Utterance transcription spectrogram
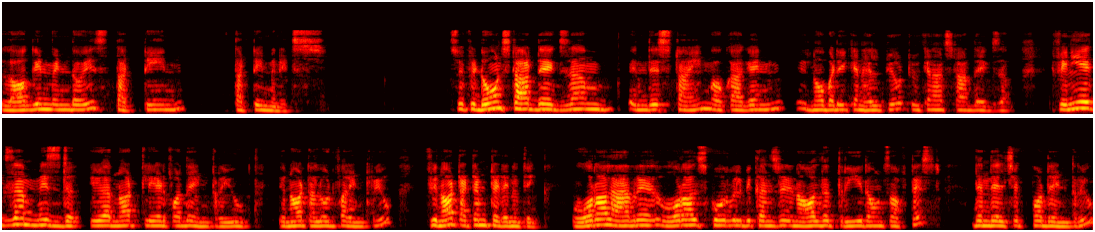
Login window is 13, 30 minutes. So if you don't start the exam in this time, okay, again, nobody can help you. You cannot start the exam. If any exam missed, you are not cleared for the interview. You're not allowed for interview. If you not attempted anything, overall average, overall score will be considered in all the three rounds of test. Then they'll check for the interview.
